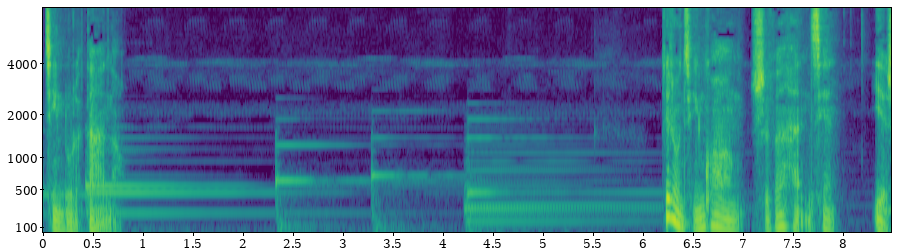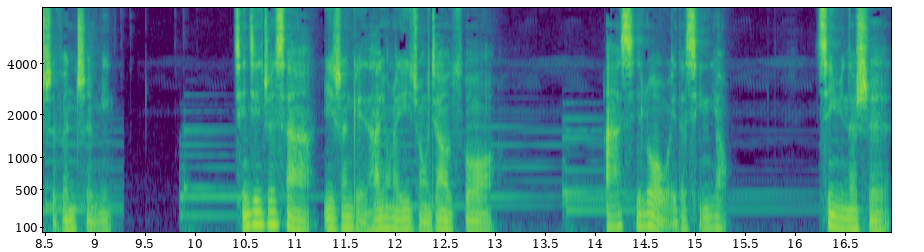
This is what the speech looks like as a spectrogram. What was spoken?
进入了大脑。这种情况十分罕见，也十分致命。情急之下，医生给他用了一种叫做阿西洛韦的新药。幸运的是。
